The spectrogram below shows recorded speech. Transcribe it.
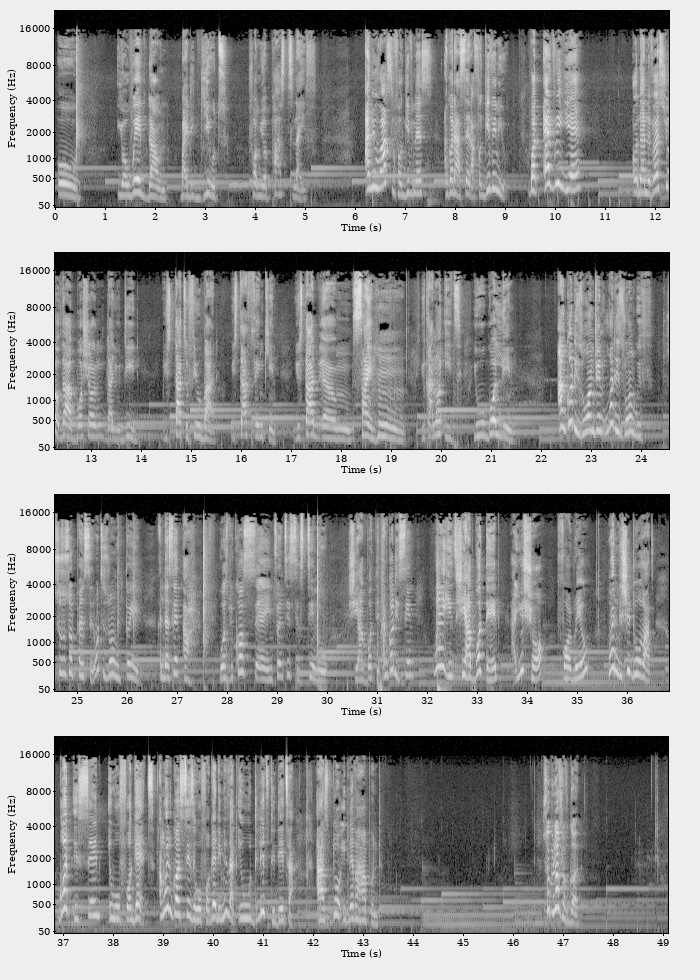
Oh, you're weighed down by the guilt from your past life. And you've asked for forgiveness, and God has said, I've forgiven you. But every year, on the anniversary of that abortion that you did, you start to feel bad. You start thinking. You start um, sighing, hmm, you cannot eat. You will go lean. And God is wondering what is wrong with so so so person. What is wrong with Toye? And they're saying, ah, was because uh, in 2016 oh, she aborted. And God is saying, where is she aborted? Are you sure? For real? When did she do that? God is saying it will forget. And when God says it will forget, it means that it will delete the data as though it never happened. So, beloved of God,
